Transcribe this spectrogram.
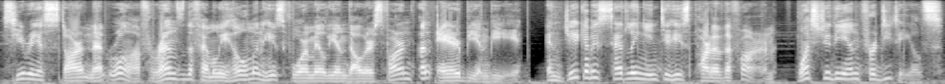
Serious star Matt Roloff runs the family home on his $4 million farm on Airbnb, and Jacob is settling into his part of the farm. Watch to the end for details.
